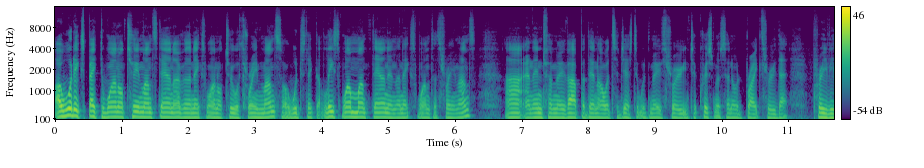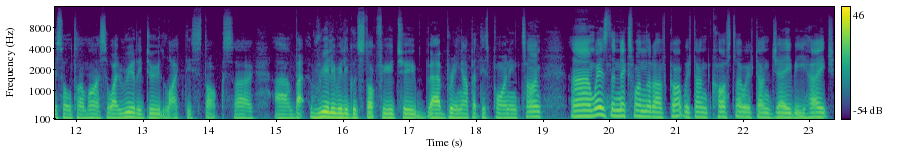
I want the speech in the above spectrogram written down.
I would expect one or two months down over the next one or two or three months. So I would expect at least one month down in the next one to three months uh, and then to move up. But then I would suggest it would move through into Christmas and it would break through that previous all-time high. So I really do like this stock. So, um, but really, really good stock for you to uh, bring up at this point in time. Um, where's the next one that I've got? We've done Costa, we've done JBH.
